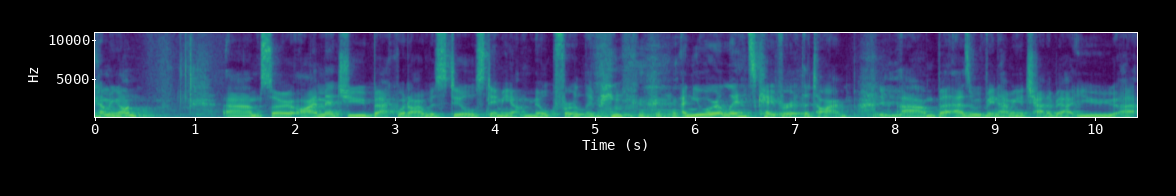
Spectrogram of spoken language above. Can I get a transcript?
Coming on. Um, so I met you back when I was still stemming up milk for a living, and you were a landscaper at the time. Yeah. Um, but as we've been having a chat about, you uh,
